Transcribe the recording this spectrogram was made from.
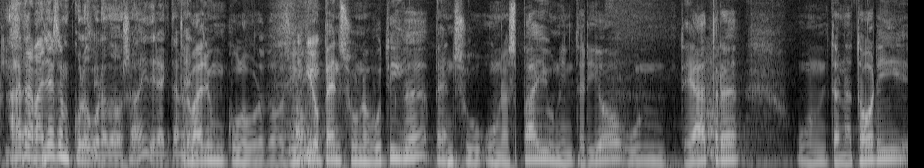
qui Ara sap. treballes amb col·laboradors, oi? Directament. Treballo amb col·laboradors. Jo, jo penso una botiga, penso un espai, un interior, un teatre, un tanatori,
